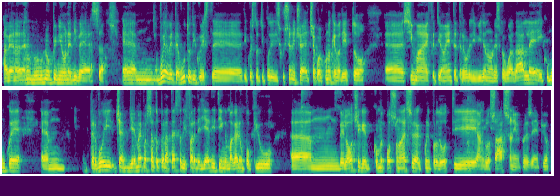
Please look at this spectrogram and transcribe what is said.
aveva un'opinione diversa. Eh, voi avete avuto di, queste, di, questo tipo di discussioni? Cioè c'è qualcuno che va detto eh, sì ma effettivamente tre ore di video non riesco a guardarle e comunque ehm, per voi cioè, vi è mai passato per la testa di fare degli editing magari un po' più ehm, veloci che come possono essere alcuni prodotti anglosassoni per esempio?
